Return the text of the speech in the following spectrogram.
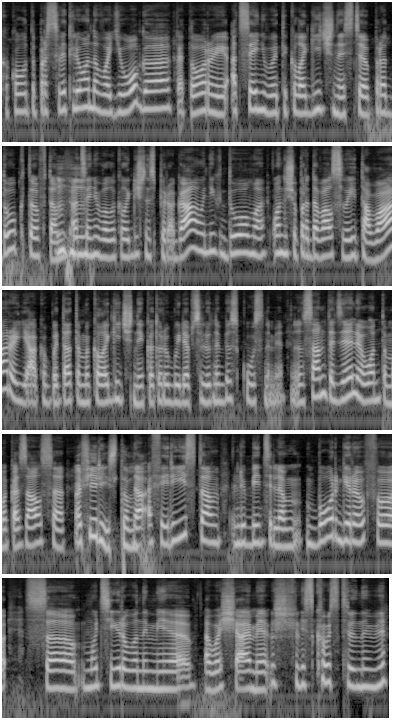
какого-то просветленного йога, который оценивает экологичность э, продуктов, там mm-hmm. оценивал экологичность пирога них дома. Он еще продавал свои товары, якобы, да, там экологичные, которые были абсолютно безвкусными. Но на самом-то деле он там оказался... Аферистом. Да, аферистом, любителем бургеров э, с мутированными овощами искусственными.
